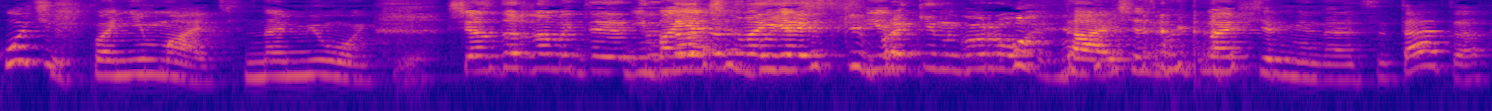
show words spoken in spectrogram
хочет понимать намеки, Сейчас должна быть э, И моя цитата щас твоя будет из фир- про кенгуру. да, сейчас будет моя фирменная цитата.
